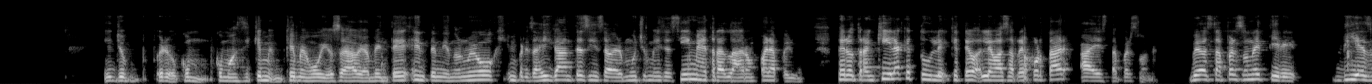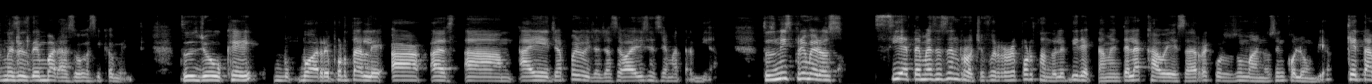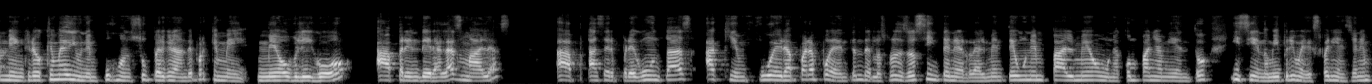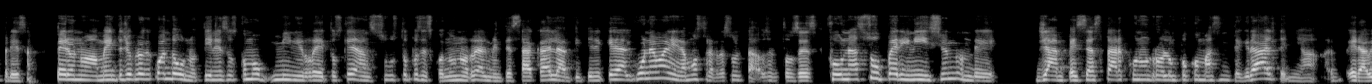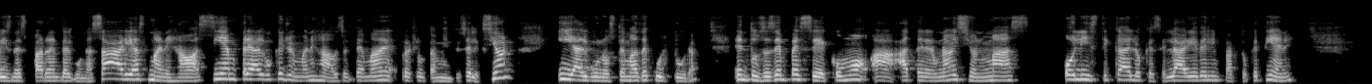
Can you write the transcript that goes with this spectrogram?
Y yo, pero como, como así que me, que me voy, o sea, obviamente entendiendo nuevo empresa gigante sin saber mucho, me dice, sí, me trasladaron para Perú, pero tranquila que tú le, que te, le vas a reportar a esta persona. Veo a esta persona y tiene 10 meses de embarazo, básicamente. Entonces yo, ok, voy a reportarle a, a, a, ella, pero ella ya se va de licencia de maternidad. Entonces mis primeros siete meses en Roche fue reportándole directamente la cabeza de recursos humanos en Colombia, que también creo que me dio un empujón súper grande porque me, me obligó a aprender a las malas, a, hacer preguntas a quien fuera para poder entender los procesos sin tener realmente un empalme o un acompañamiento y siendo mi primera experiencia en empresa. Pero nuevamente yo creo que cuando uno tiene esos como mini retos que dan susto, pues es cuando uno realmente saca adelante y tiene que de alguna manera mostrar resultados. Entonces fue una súper inicio en donde ya empecé a estar con un rol un poco más integral, tenía, era business partner de algunas áreas, manejaba siempre algo que yo he manejado, es el tema de reclutamiento y selección y algunos temas de cultura. Entonces empecé como a, tener una visión más holística de lo que es el área y del impacto que tiene.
